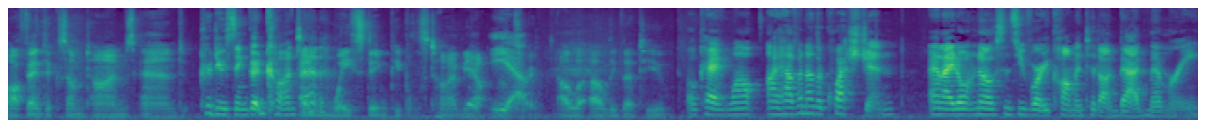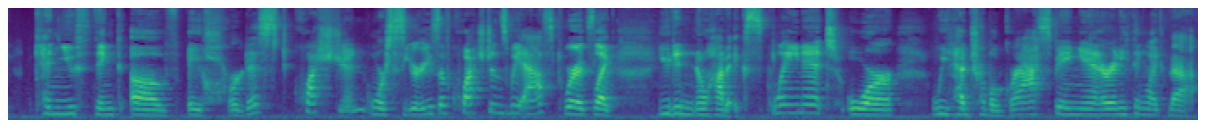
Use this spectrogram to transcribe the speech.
authentic sometimes and Producing good content. and wasting people's time. Yeah, Yeah. right. I'll I'll leave that to you. Okay, well, I have another question, and I don't know since you've already commented on bad memory. Can you think of a hardest question or series of questions we asked where it's like you didn't know how to explain it or we had trouble grasping it or anything like that?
